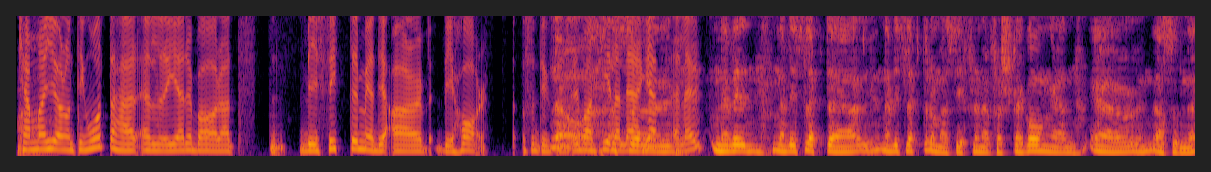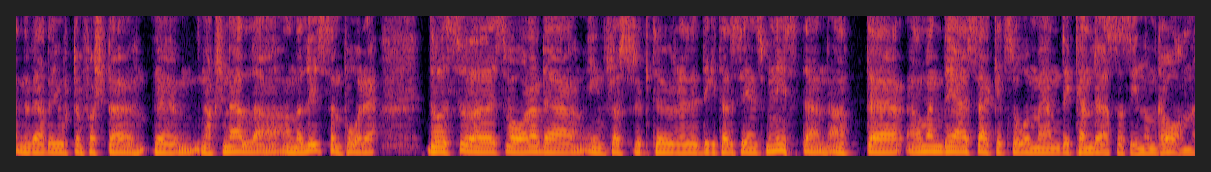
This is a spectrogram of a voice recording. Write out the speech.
Kan man göra någonting åt det här eller är det bara att vi sitter med det arv vi har? Så det, ja, är bara att gilla alltså, läget, eller? När vi, när, vi släppte, när vi släppte de här siffrorna första gången, eh, alltså när, när, vi hade gjort den första eh, nationella analysen på det, då så, svarade infrastruktur eller digitaliseringsministern att eh, ja, men det är säkert så, men det kan lösas inom ram.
